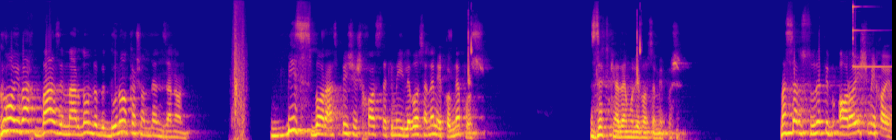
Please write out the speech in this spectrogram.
گاهی وقت بعض مردان رو به گناه کشاندن زنان. 20 بار از پیشش خواسته که می لباس نمی‌خوام نپوش. زد کردم و لباس میپوشه ما سر صورت آرایش می‌خوایم.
